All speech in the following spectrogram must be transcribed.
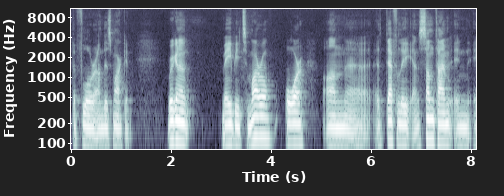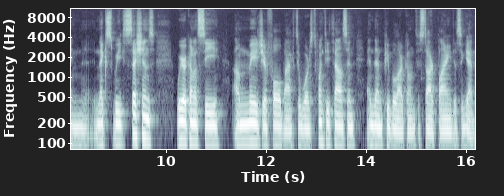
the floor on this market. We're going to maybe tomorrow or on uh, definitely and sometime in in next week's sessions we are going to see a major fallback towards 20,000 and then people are going to start buying this again.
